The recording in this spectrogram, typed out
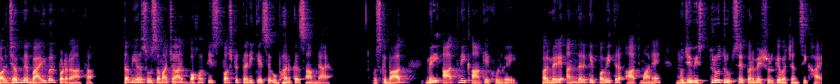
और जब मैं बाइबल पढ़ रहा था, तब यह सुसमाचार बहुत ही स्पष्ट तरीके से उभर कर सामने आया। उसके बाद मेरी आत्मिक आँखें खुल गई और मेरे अंदर के पवित्र आत्मा ने मुझे विस्तृत रूप से परमेश्वर के वचन सिखाए।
